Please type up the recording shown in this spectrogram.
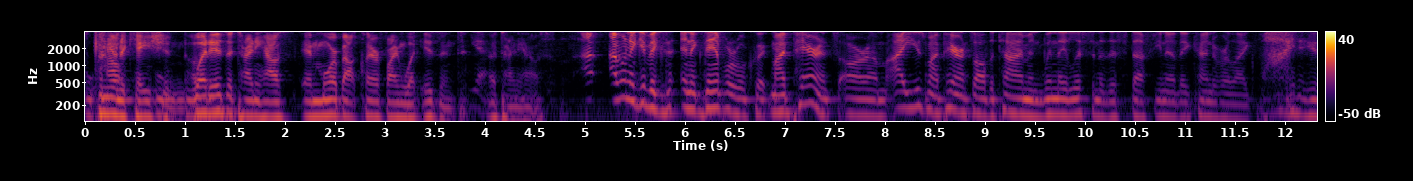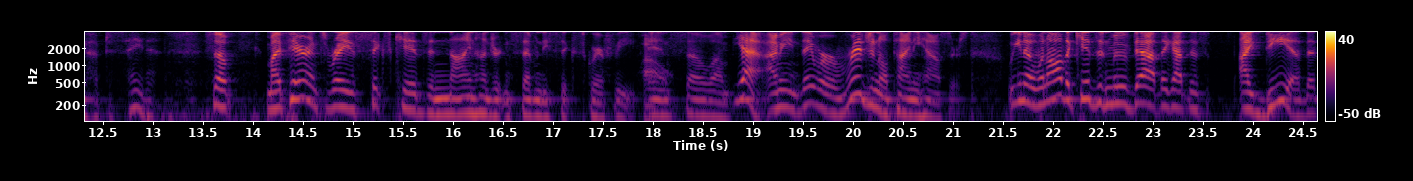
how- communication of- what is a tiny house, and more about clarifying what isn't Yeah. a tiny house. I, I want to give ex- an example real quick. My parents are, um, I use my parents all the time, and when they listen to this stuff, you know, they kind of are like, why do you have to say that? So, my parents raised six kids in 976 square feet. And so, um, yeah, I mean, they were original tiny housers. Well, you know, when all the kids had moved out, they got this idea that,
